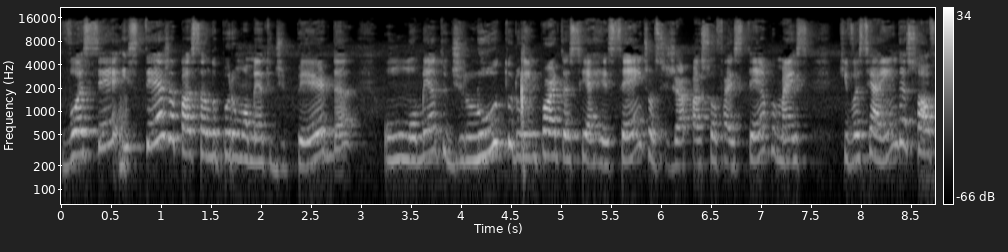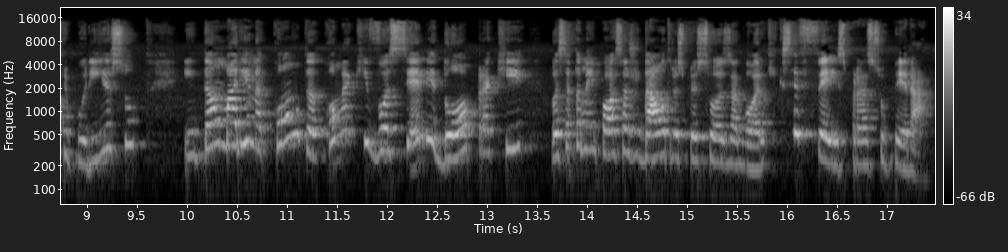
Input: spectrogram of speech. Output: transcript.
você esteja passando por um momento de perda, um momento de luto, não importa se é recente ou se já passou faz tempo, mas que você ainda sofre por isso. Então, Marina, conta como é que você lidou para que você também possa ajudar outras pessoas agora. O que, que você fez para superar?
